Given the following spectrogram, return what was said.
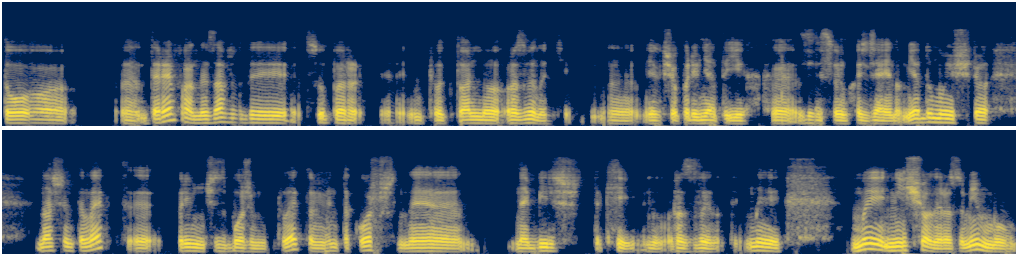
то е, дерева не завжди супер е, інтелектуально розвинуті, е, якщо порівняти їх зі своїм хазяїном. Я думаю, що наш інтелект, порівнюючи з Божим інтелектом, він також не найбільш такий ну, розвинутий. Ми ми нічого не розуміємо,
